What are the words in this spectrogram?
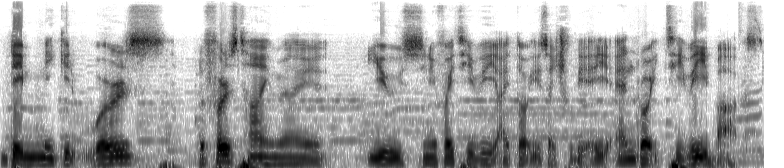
they make it worse. The first time i used unifi tv i thought it's actually a android tv box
